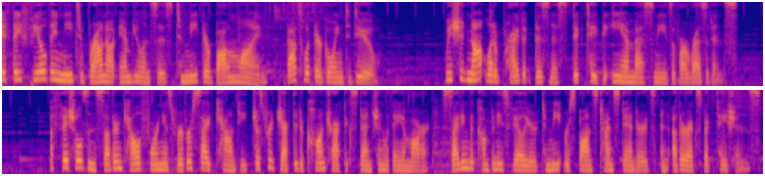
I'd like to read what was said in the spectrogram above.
If they feel they need to brown out ambulances to meet their bottom line, that's what they're going to do. We should not let a private business dictate the EMS needs of our residents. Officials in Southern California's Riverside County just rejected a contract extension with AMR, citing the company's failure to meet response time standards and other expectations.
